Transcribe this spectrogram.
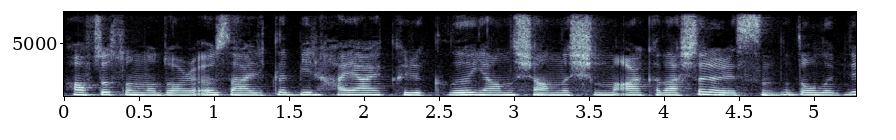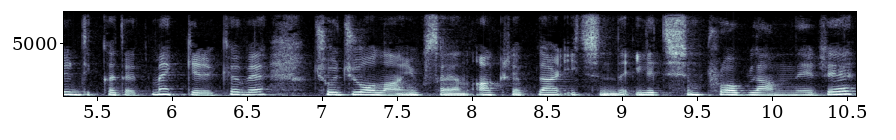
hafta sonuna doğru özellikle bir hayal kırıklığı, yanlış anlaşılma arkadaşlar arasında da olabilir. Dikkat etmek gerekiyor ve çocuğu olan yükselen akrepler içinde iletişim problemleri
